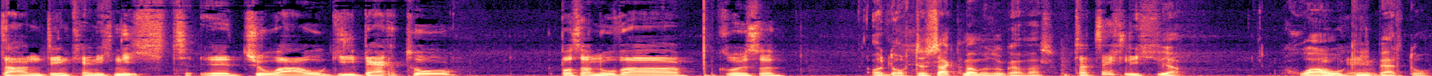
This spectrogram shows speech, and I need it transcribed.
Dann, den kenne ich nicht. Äh, Joao Gilberto, Bossa Nova Größe. Oh doch, das sagt mir aber sogar was. Tatsächlich. Ja. Joao Okay. Gilberto.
